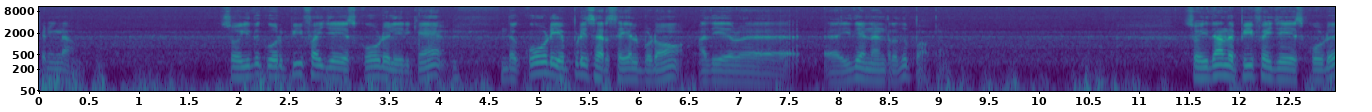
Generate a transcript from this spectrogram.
சரிங்களா? ஸோ இதுக்கு ஒரு பி ஃபைவ் ஜேஎஸ் கோடு எழுதியிருக்கேன். இந்த கோடு எப்படி சார் செயல்படும்? அது இது என்னன்றது பார்ப்போம். ஸோ இதான் அந்த பி ஃபைவ் ஜேஎஸ் கோடு.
